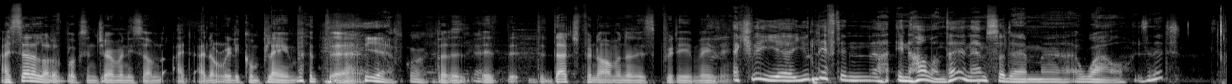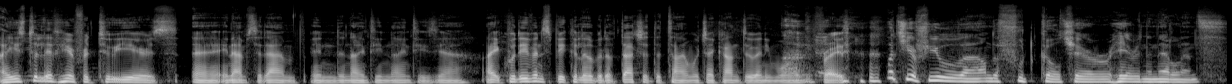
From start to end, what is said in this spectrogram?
I sell a lot of books in Germany, so I'm, I I don't really complain. But uh, yeah, of course. but it, it, the, the Dutch phenomenon is pretty amazing. Actually, uh, you lived in in Holland, eh, in Amsterdam, uh, a while, isn't it? I used to live here for two years uh, in Amsterdam in the 1990s. Yeah, I could even speak a little bit of Dutch at the time, which I can't do anymore. I'm afraid. What's your view uh, on the food culture here in the Netherlands?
